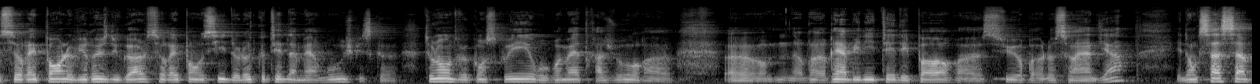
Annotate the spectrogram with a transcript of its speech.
se répand, le virus du Golfe se répand aussi de l'autre côté de la mer Rouge, puisque tout le monde veut construire ou remettre à jour euh, réhabiliter des ports euh, sur l'océan Indien. Et donc ça, ça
